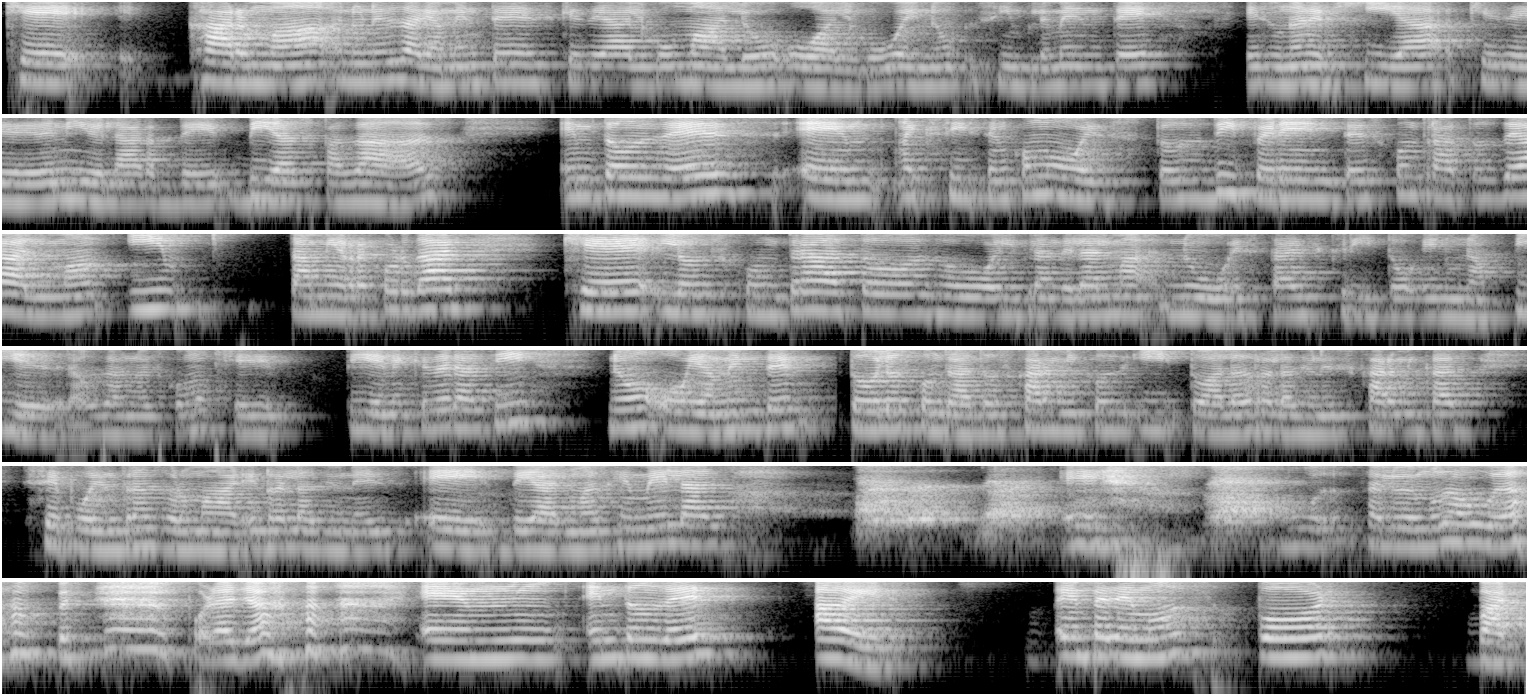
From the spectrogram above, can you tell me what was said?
que karma no necesariamente es que sea algo malo o algo bueno, simplemente es una energía que se debe nivelar de vidas pasadas. Entonces em, existen como estos diferentes contratos de alma y también recordar que los contratos o el plan del alma no está escrito en una piedra, o sea, no es como que tiene que ser así, no, obviamente todos los contratos kármicos y todas las relaciones kármicas se pueden transformar en relaciones eh, de almas gemelas. Eh, saludemos a Buda por allá. Em, entonces, a ver, empecemos por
